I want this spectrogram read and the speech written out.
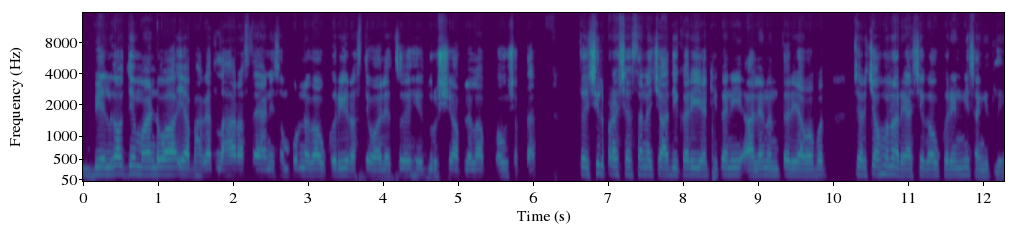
बेलगाव ते मांडवा या भागातला हा रस्ता आहे आणि संपूर्ण गावकरी रस्तेवाल्याचं हे दृश्य आपल्याला पाहू शकता. तहसील प्रशासनाचे अधिकारी या ठिकाणी आल्यानंतर याबाबत चर्चा होणार आहे असे गावकऱ्यांनी सांगितले.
